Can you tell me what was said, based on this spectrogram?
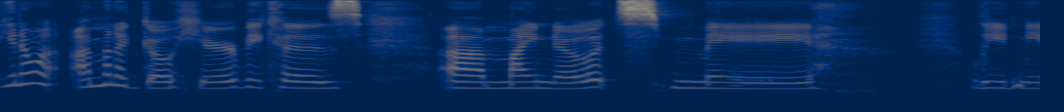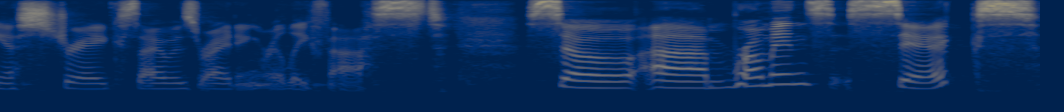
you know what? I'm going to go here because um, my notes may lead me astray because I was writing really fast. So, um, Romans 6,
